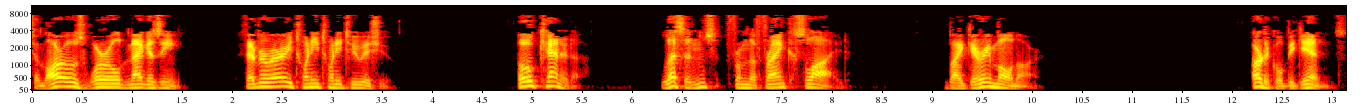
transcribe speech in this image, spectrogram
Tomorrow's World Magazine, February 2022 issue. O Canada Lessons from the Frank Slide by Gary Molnar. Article begins.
